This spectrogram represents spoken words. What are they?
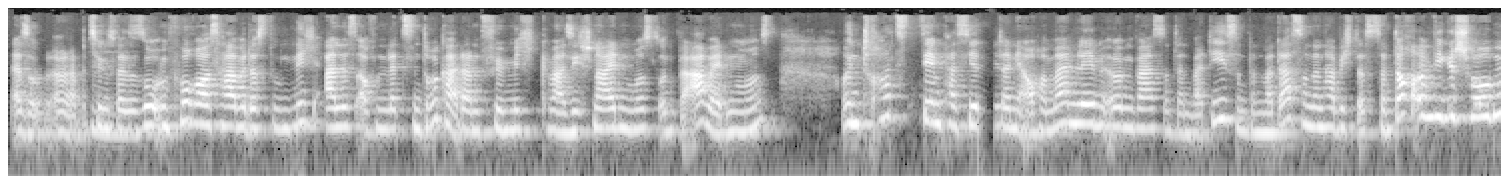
also oder beziehungsweise mhm. so im Voraus habe, dass du nicht alles auf den letzten Drücker dann für mich quasi schneiden musst und bearbeiten musst. Und trotzdem passiert dann ja auch in meinem Leben irgendwas und dann war dies und dann war das und dann habe ich das dann doch irgendwie geschoben.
